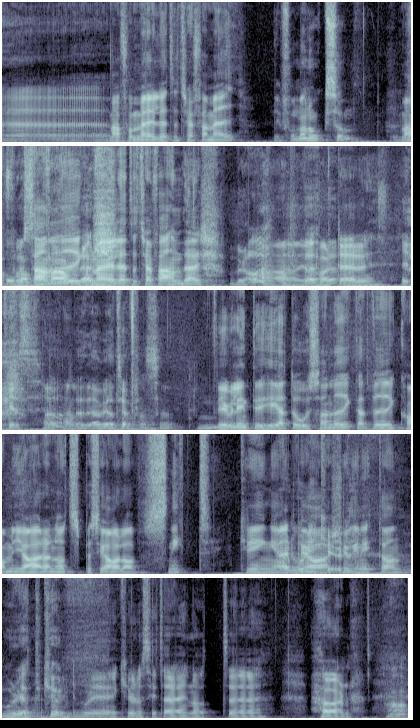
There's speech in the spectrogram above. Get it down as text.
Eh, Man får möjlighet att träffa mig. Det får man också. Man Får får, man sannolikt möjlighet att träffa Anders. Bra. Ja, jag har varit där hittills. Ja, det är där vi har träffats. Mm. Det är väl inte helt osannolikt att vi kommer göra något specialavsnitt kring Nej, det vore NPA kul. 2019. Det vore jättekul. Det vore kul att sitta där i något eh, hörn. Ja,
